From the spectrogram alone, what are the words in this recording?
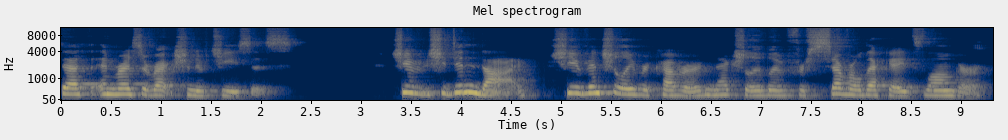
death, and resurrection of Jesus. She, she didn't die. She eventually recovered and actually lived for several decades longer.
